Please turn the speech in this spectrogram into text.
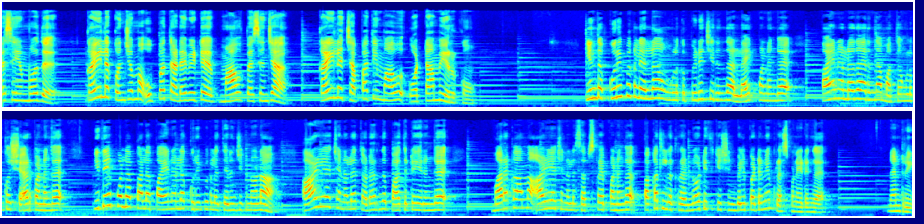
பிசையும் போது கையில் கொஞ்சமாக உப்பை தடவிட்டு மாவு பிசைஞ்சா கையில் சப்பாத்தி மாவு ஒட்டாமல் இருக்கும். இந்த குறிப்புகள் எல்லாம் உங்களுக்கு பிடிச்சிருந்தா லைக் பண்ணுங்க பயனுள்ளதாக இருந்தால் மற்றவங்களுக்கும் ஷேர் பண்ணுங்க. இதே போல் பல பயனுள்ள குறிப்புகளை தெரிஞ்சுக்கணும்னா ஆழியா சேனலை தொடர்ந்து பார்த்துட்டே இருங்க. மறக்காமல் ஆழியா சேனலை சப்ஸ்கிரைப் பண்ணுங்க. பக்கத்தில் இருக்கிற நோட்டிஃபிகேஷன் பில் பட்டனையும் ப்ரெஸ் பண்ணிவிடுங்க நன்றி.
